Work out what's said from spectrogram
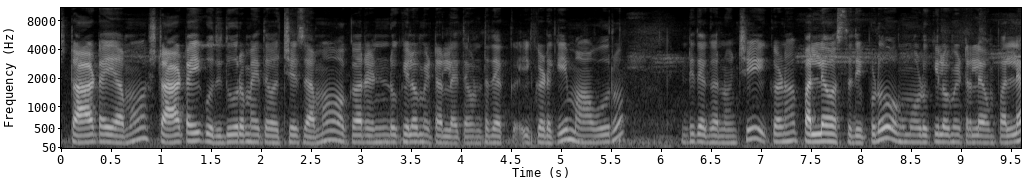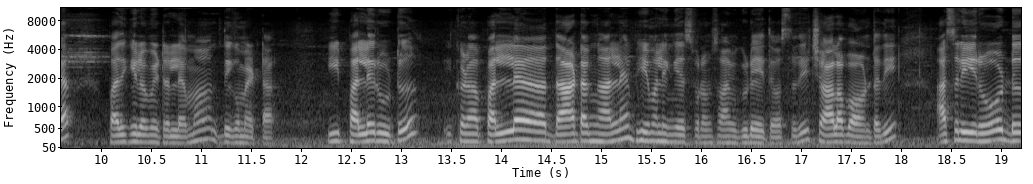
స్టార్ట్ అయ్యాము. స్టార్ట్ అయ్యి కొద్ది దూరం అయితే వచ్చేసాము. ఒక రెండు కిలోమీటర్లు అయితే ఉంటుంది ఇక్కడికి మా ఊరు. ఇంటి దగ్గర నుంచి ఇక్కడ పల్లె వస్తుంది ఇప్పుడు. ఒక మూడు కిలోమీటర్లేమో పల్లె పది కిలోమీటర్లేమో దిగుమెట్ట. ఈ పల్లె రూటు ఇక్కడ పల్లె దాటంగానే భీమలింగేశ్వరం స్వామి గుడి అయితే వస్తుంది. చాలా బాగుంటుంది. అసలు ఈ రోడ్డు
